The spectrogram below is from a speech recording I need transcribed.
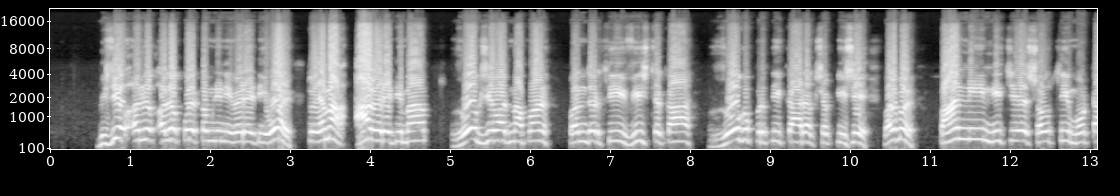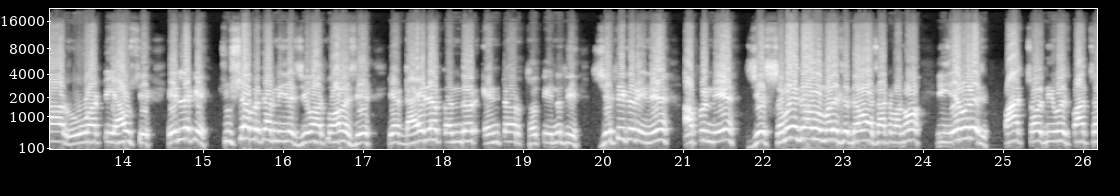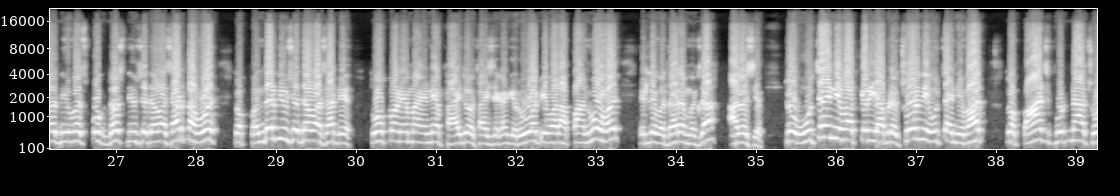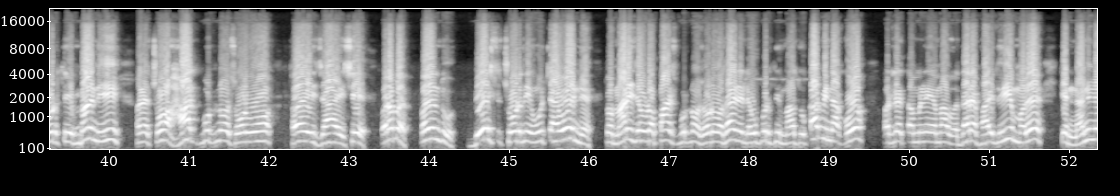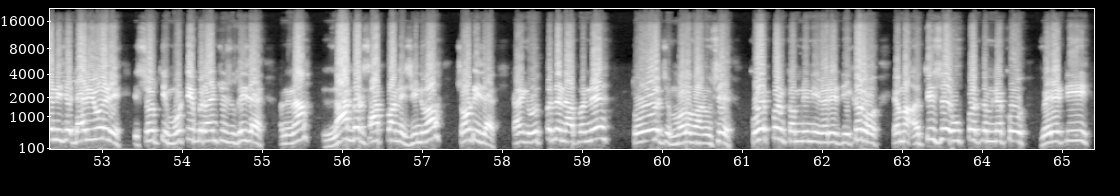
બીજી અલગ અલગ કોઈ કંપનીની વેરાયટી હોય, તો એમાં આ વેરાયટીમાં રોગ જીવાતમાં પણ પંદરથી વીસ ટકા રોગ પ્રતિકારક શક્તિ છે. બરાબર? પાનની નીચે સૌથી મોટા રૂવાટી આવશે. એટલે કે ચૂસ્યા પ્રકારની જે જીવાતો આવે છે, એ ડાયરેક્ટ અંદર એન્ટર થતી નથી. જેથી કરીને આપણને જે સમયગાળો મળે છે દવા છાંટવાનો એ એવરેજ પાંચ, છ દિવસ, પાંચ, છ દિવસ કોઈક દસ દિવસે દવા છાંટતા હોય, તો પંદર દિવસે દવા છાંટે, તો પણ એમાં એને ફાયદો થાય છે. કારણ કે રૂવાટી વાળા પાન હોય, એટલે વધારે મજા આવે છે. જો ઊંચાઈની વાત કરીએ, આપણે છોડની ઊંચાઈની વાત તો પાંચ ફૂટના છોડથી માંડી અને છ સાત ફૂટનો છોડવો થઈ જાય છે. બરાબર? પરંતુ બેસ્ટ છોડની ઊંચાઈ હોય ને, તો મારી જેવડો પાંચ ફૂટનો છોડવો થાય ને, એટલે ઉપરથી માથું કાપી નાખો, એટલે તમને એમાં વધારે ફાયદો એ મળે કે નાની નાની જે ડાળી હોય ને એ સૌથી મોટી બ્રાન્ચો થઈ જાય અને ના લાગર સાપવાને ઝીંડવા ચોટી જાય. કારણ કે ઉત્પાદન આપણને તો જ મળવાનું છે. કોઈ પણ કંપનીની વેરાયટી કરો, એમાં અતિશય ઉપર તમને કોઈ વેરાયટી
